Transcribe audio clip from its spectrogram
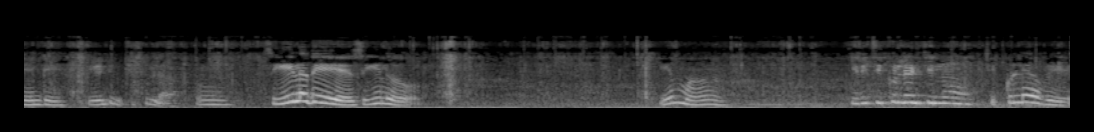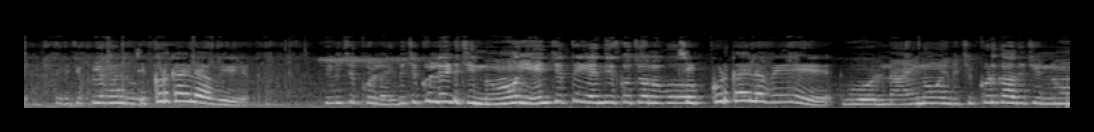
ఏంటి? ఏంటి చిక్కుడులా ఉమ్. సీల్ అది సీలు. ఏమ్మా? ఇవి చిక్కుళ్ళేంటి చిన్ను. చిక్కుళ్ళే అవి. ఇవి చిక్కుళ్ళు కాదు. చిక్కుడుకాయలే అవి. ఇవి చిక్కుళ్ళ ఇవి చిక్కుళ్ళేంటి చిన్ను? ఏం చెప్తే ఏం తీసుకొచ్చావు నువ్వు? చిక్కుడుకాయలు అవి ఓరి నాయను ఇవి చిక్కుడు కాదు చిన్ను.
